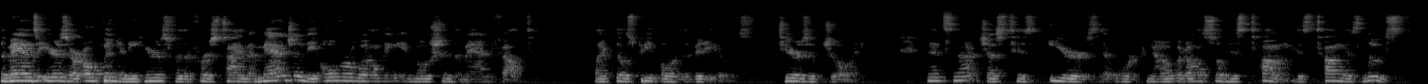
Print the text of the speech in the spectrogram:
The man's ears are opened and he hears for the first time. Imagine the overwhelming emotion the man felt, like those people in the videos tears of joy. And it's not just his ears that work now, but also his tongue. His tongue is loosed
